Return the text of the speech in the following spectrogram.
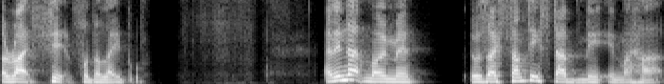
a right fit for the label. And in that moment, it was like something stabbed me in my heart.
